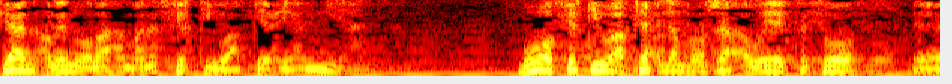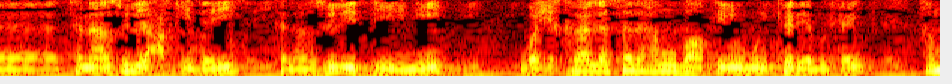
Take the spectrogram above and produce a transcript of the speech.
كان ألين وراء أمانة فقه واقع يعني بو فقه واقع لم رجاء ويكتو آه، تنازل عقيدي تنازل ديني. وإقرار لسد هم باطل ومنكر بكي هم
